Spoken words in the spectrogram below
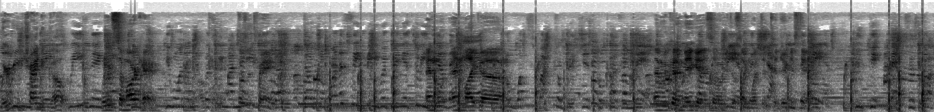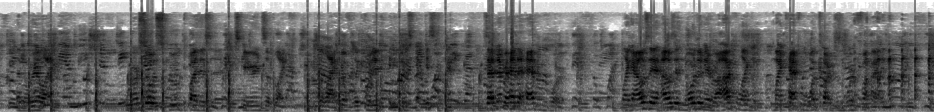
Where were you trying to go? We're in Samarkand. Okay. There's a train. And, and like um and we couldn't make it, so we just like went to Tajikistan. And we were like, We were so spooked by this uh, experience of like the lack of liquidity in Uzbekistan. Cause I've never had that happen before. Like I was in I was in northern Iraq, like my Capital One card just worked fine.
